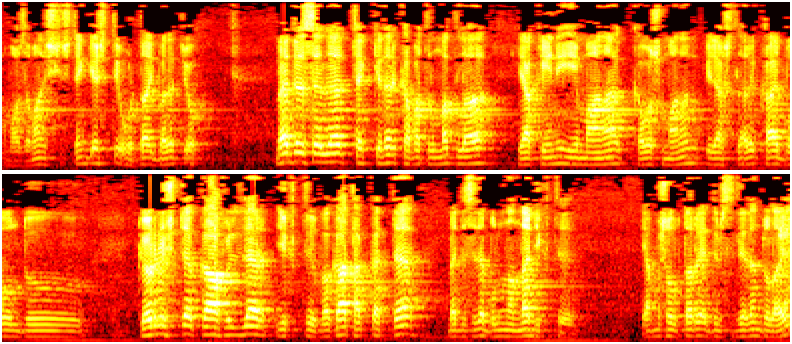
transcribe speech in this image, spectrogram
Ama o zaman iş işten geçti, orada ibadet yok. Medreseler, tekkeler kapatılmakla yakini imana kavuşmanın ilaçları kayboldu. Görünüşte gafiller yıktı fakat hakikatte medresede bulunanlar yıktı. Yapmış oldukları edepsizliklerden dolayı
